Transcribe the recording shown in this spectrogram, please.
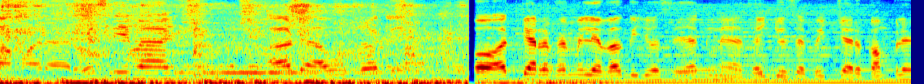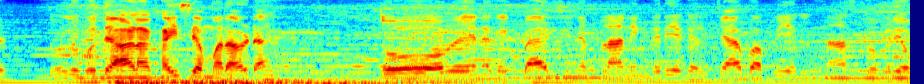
અમારા રોશનીભાઈ, આડા આવું પોતે. તો અત્યારે ફેમિલી વાગી જશે એક ને થઈ ગયું છે પિક્ચર કમ્પ્લીટ તો તો બધે આડા ખાઈ છે અમારા આવડા. તો હવે એને કંઈક બહાર જઈને પ્લાનિંગ કરીએ કે ચા બા પીએ કંઈક નાસ્તો કરીએ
